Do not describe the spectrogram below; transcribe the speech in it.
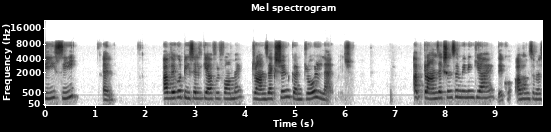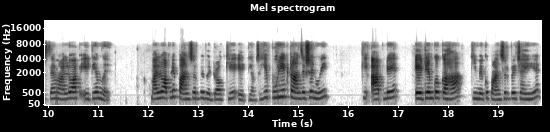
टी सी एल अब देखो टी सी एल क्या फुल फॉर्म है? ट्रांजेक्शन कंट्रोल लैंग्वेज अब ट्रांजेक्शन से मीनिंग क्या है? देखो, अब हम समझते हैं, मान लो आप एटीएम गए। मान लो आपने पाँच सौ रुपये विड्रॉ किए एटीएम से। ये पूरी एक ट्रांजेक्शन हुई कि आपने एटीएम को कहा कि मेरे को पाँच सौ रुपये चाहिए।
